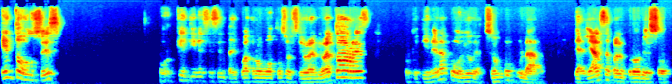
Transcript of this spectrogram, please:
Entonces, ¿por qué tiene 64 votos el señor Aníbal Torres? Porque tiene el apoyo de Acción Popular, de Alianza para el Progreso,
